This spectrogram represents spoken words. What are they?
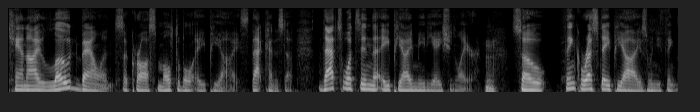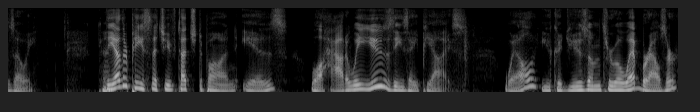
can I load balance across multiple APIs? That kind of stuff. That's what's in the API mediation layer. So think REST APIs when you think Zowe. Okay. The other piece that you've touched upon is well, how do we use these APIs? Well, you could use them through a web browser,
